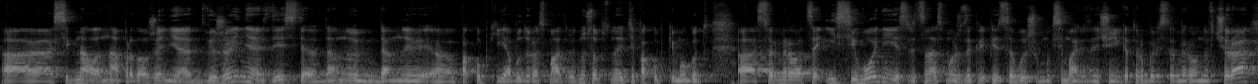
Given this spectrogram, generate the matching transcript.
а, сигнала на продолжение движения, здесь э, данную, данные э, покупки я буду рассматривать. Ну, собственно, эти покупки могут а, сформироваться и сегодня, если цена сможет закрепиться выше максимальных значений, которые были сформированы вчера.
